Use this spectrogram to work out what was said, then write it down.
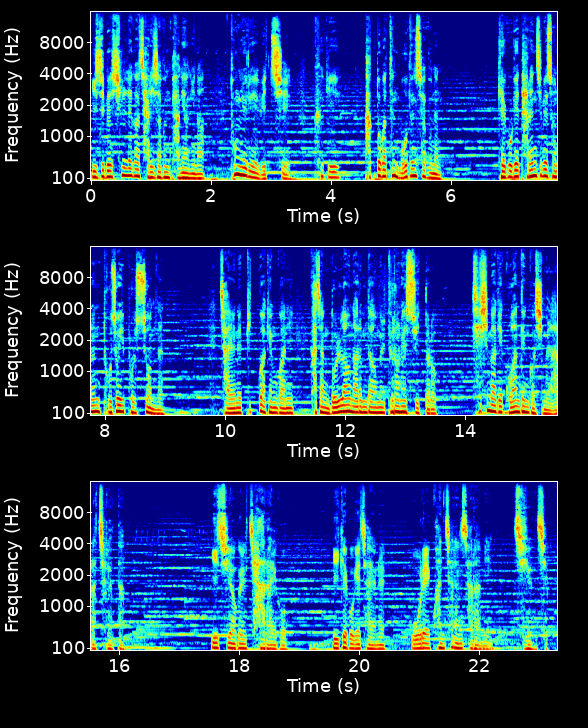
이 집의 실내가 자리 잡은 방향이나 통유리의 위치, 크기, 각도 같은 모든 세부는 계곡의 다른 집에서는 도저히 볼 수 없는 자연의 빛과 경관이 가장 놀라운 아름다움을 드러낼 수 있도록 세심하게 고안된 것임을 알아차렸다. 이 지역을 잘 알고 이 계곡의 자연을 오래 관찰한 사람이 지은 집.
